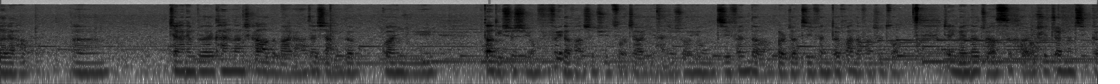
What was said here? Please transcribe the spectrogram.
大家好。嗯，这两天不是在看 Lunch Cloud 嘛，然后在想一个关于到底是使用付费的方式去做交易，还是说用积分的或者叫积分兑换的方式做。这里面的主要思考又是这么几个。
